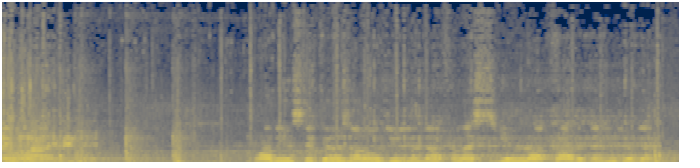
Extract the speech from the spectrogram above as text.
pistol out. While the insta kill is on, always use your knife. Unless you're uh, crowded, then use your gun.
